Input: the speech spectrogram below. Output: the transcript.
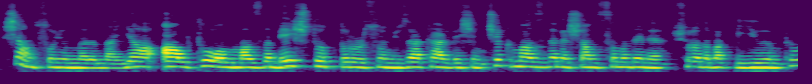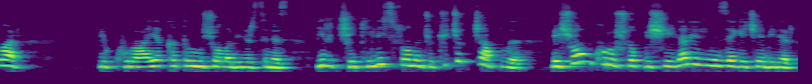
Şans oyunlarından ya 6 olmaz da 5 tutturursun güzel kardeşim. Çıkmaz deme şansımı dene. Şurada bak bir yığıntı var. Bir kuraya katılmış olabilirsiniz. Bir çekiliş sonucu küçük çaplı 5-10 kuruşluk bir şeyler elinize geçebilir.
